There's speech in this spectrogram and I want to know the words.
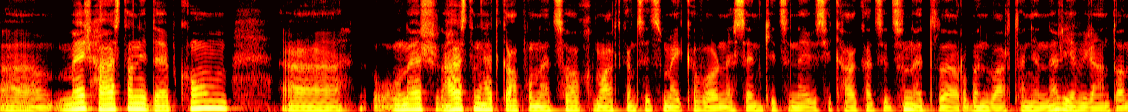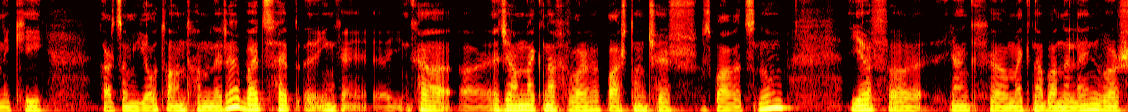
մեր Հայաստանի դեպքում ուներ Հայաստանի հետ կապ ունեցող մարդկանցից մեկը, որն է Սենքիցը Նևիսի քաղաքացիություն, այդ Ռուբեն Վարդանյանն էր եւ իր ընտանիքի կարծեմ 7 անդամները, բայց հետ ինքը ինքը այդ ժամանակ նախ որևէ պաշտոն չէր զբաղեցնում եւ իրանք մեկնաբանել էին, որ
